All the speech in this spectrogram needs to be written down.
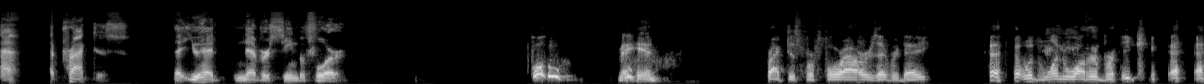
at, at practice that you had never seen before? Whoa, man. Practice for four hours every day with one water break. uh,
